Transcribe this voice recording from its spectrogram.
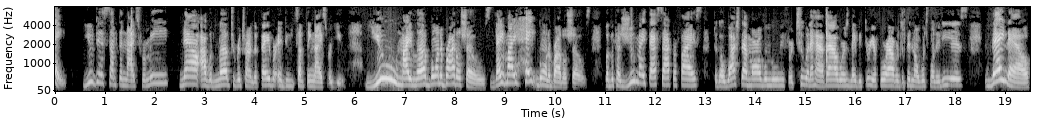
"Hey, you did something nice for me. Now I would love to return the favor and do something nice for you." You might love going to bridal shows. They might hate going to bridal shows but because you made that sacrifice to go watch that Marvel movie for two and a half hours, maybe three or four hours, depending on which one it is, they now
